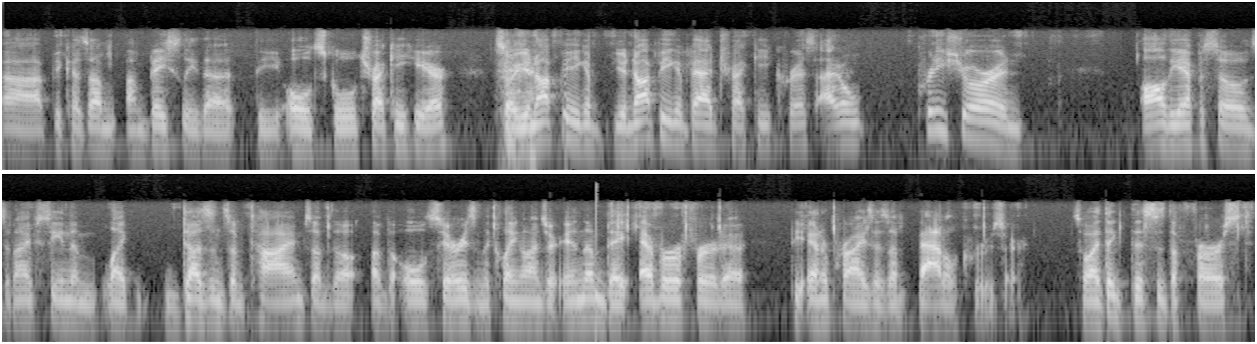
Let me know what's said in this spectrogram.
uh, because I'm I'm basically the the old school Trekkie here. So you're not being a you're not being a bad Trekkie, Chris. I don't pretty sure in all the episodes, and I've seen them like dozens of times of the of the old series, and the Klingons are in them. They ever refer to the Enterprise as a battle cruiser. So I think this is the first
